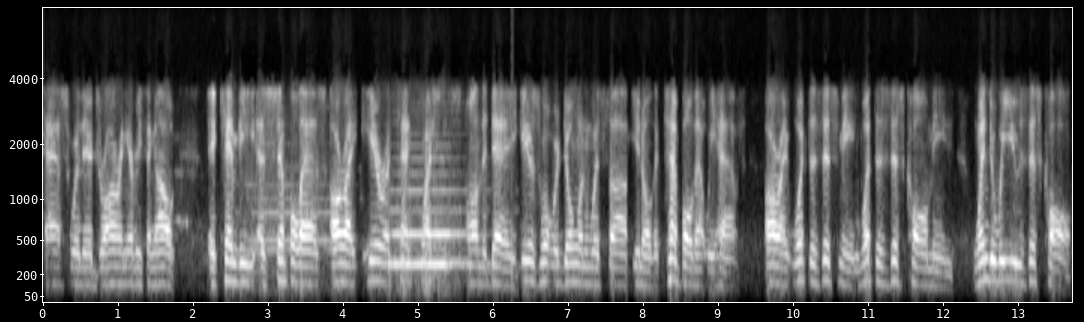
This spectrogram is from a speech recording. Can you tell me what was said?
tests where they're drawing everything out. It can be as simple as, all right, here are 10 questions on the day. Here's what we're doing with, uh, you know, the tempo that we have. All right, what does this mean? What does this call mean? When do we use this call?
